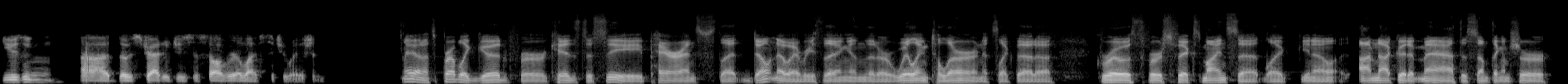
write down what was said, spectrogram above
using uh, those strategies to solve real life situations. Yeah, and it's probably good for kids to see parents that don't know everything and that are willing to learn. It's like that uh, growth versus fixed mindset. Like, you know, I'm not good at math is something I'm sure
